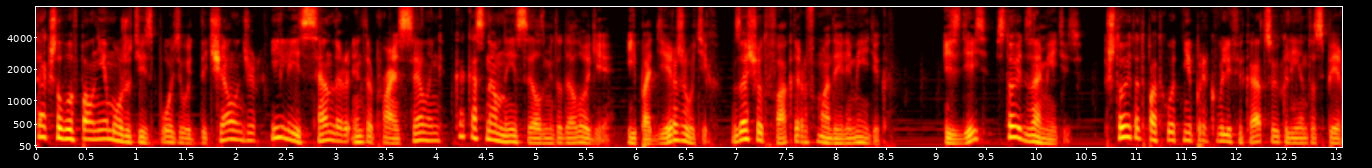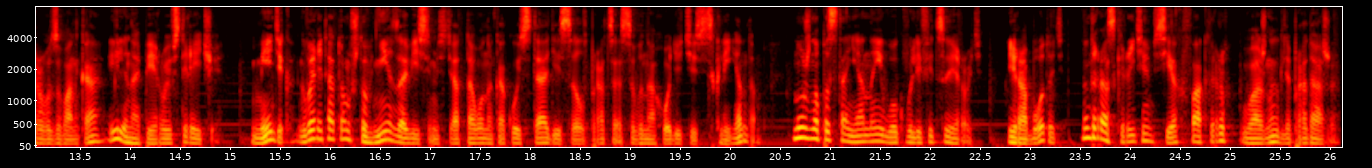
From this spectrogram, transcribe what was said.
Так что вы вполне можете использовать The Challenger или Sandler Enterprise Selling как основные sales методологии и поддерживать их за счет факторов модели медик. И здесь стоит заметить, что этот подход не про квалификацию клиента с первого звонка или на первой встрече. Медик говорит о том, что вне зависимости от того, на какой стадии селс-процесса вы находитесь с клиентом, нужно постоянно его квалифицировать и работать над раскрытием всех факторов, важных для продажи.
